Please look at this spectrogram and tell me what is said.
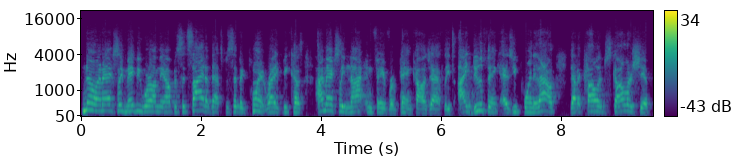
No, and actually, maybe we're on the opposite side of that specific point, right? Because I'm actually not in favor of paying college athletes. I do think, as you pointed out, that a college scholarship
